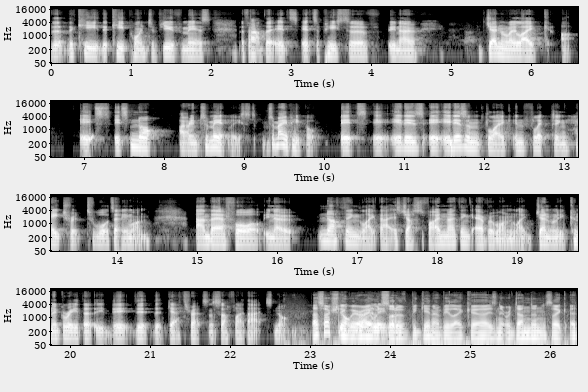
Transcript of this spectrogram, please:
the, the key the key point of view for me is the fact that it's it's a piece of you know generally like uh, it's it's not i mean to me at least to many people it's it, it is it, it isn't like inflicting hatred towards anyone and therefore you know nothing like that is justified and i think everyone like generally can agree that the, the, the, death threats and stuff like that it's not That's actually not where I would really, sort like- of begin. I'd be like, uh, isn't it redundant? It's like uh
